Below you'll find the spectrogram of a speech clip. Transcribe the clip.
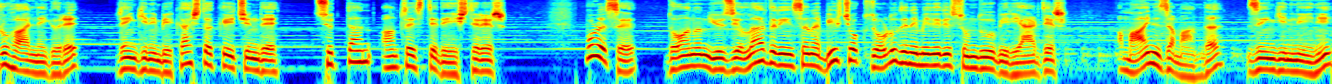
Ruh haline göre rengini birkaç dakika içinde sütten antreste değiştirir. Burası doğanın yüzyıllardır insana birçok zorlu denemeleri sunduğu bir yerdir. Ama aynı zamanda zenginliğini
